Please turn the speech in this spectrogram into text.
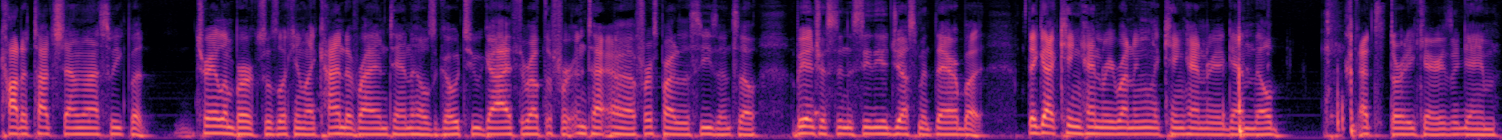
caught a touchdown last week, but Treylon Burks was looking like kind of Ryan Tannehill's go-to guy throughout the fir- enti- uh, first part of the season. So it'll be interesting to see the adjustment there. But they got King Henry running like King Henry again. They'll that's thirty carries a game.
